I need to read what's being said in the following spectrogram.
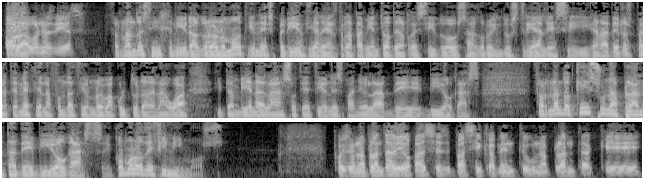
Hola, buenos días. Fernando es ingeniero agrónomo, tiene experiencia en el tratamiento de residuos agroindustriales y ganaderos, pertenece a la Fundación Nueva Cultura del Agua y también a la Asociación Española de Biogás. Fernando, ¿qué es una planta de biogás? ¿Cómo lo definimos? Pues una planta de biogás es básicamente una planta que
